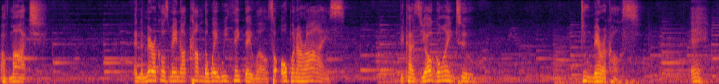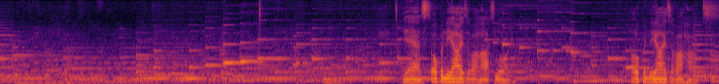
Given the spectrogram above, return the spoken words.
of March. And the miracles may not come the way we think they will. So open our eyes because you're going to do miracles. Eh. Yes, open the eyes of our hearts, Lord. Open the eyes of our hearts.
